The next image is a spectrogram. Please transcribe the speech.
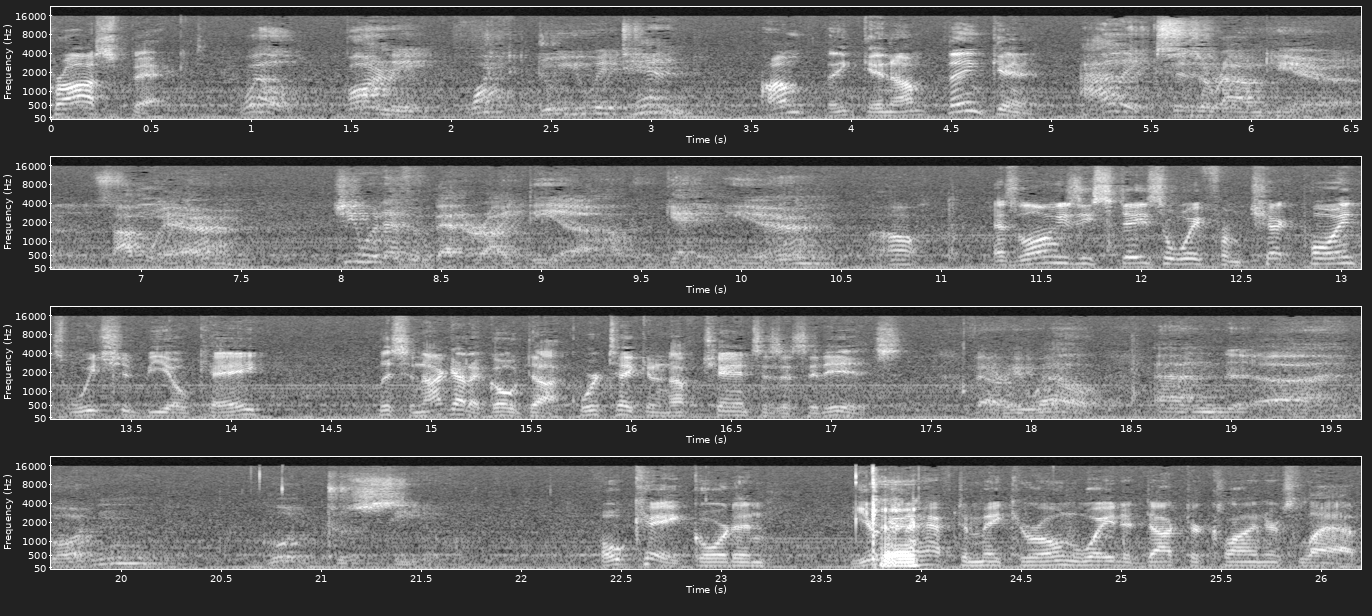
Prospekt. Well, Barney, what do you intend? I'm thinking, I'm thinking. Alyx is around here somewhere. She would have a better idea how to get him here. Oh, as long as he stays away from checkpoints, we should be okay. Listen, I gotta go, Doc. We're taking enough chances as it is. Very well. And, uh, Gordon, good to see you. Okay, Gordon. You're Okay. gonna have to make your own way to Dr. Kleiner's lab.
